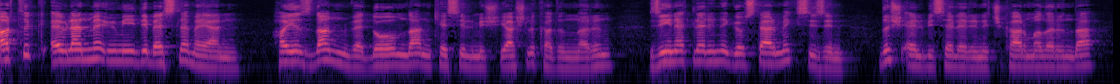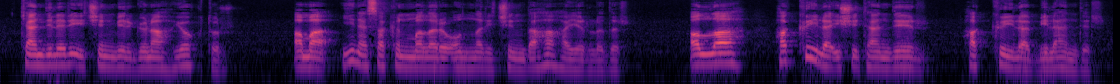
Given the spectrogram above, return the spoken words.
Artık evlenme ümidi beslemeyen, hayızdan ve doğumdan kesilmiş yaşlı kadınların zinetlerini göstermeksizin dış elbiselerini çıkarmalarında kendileri için bir günah yoktur. Ama yine sakınmaları onlar için daha hayırlıdır. Allah hakkıyla işitendir, hakkıyla bilendir.''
